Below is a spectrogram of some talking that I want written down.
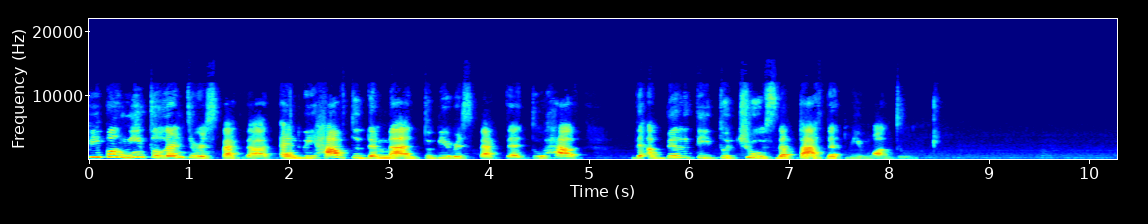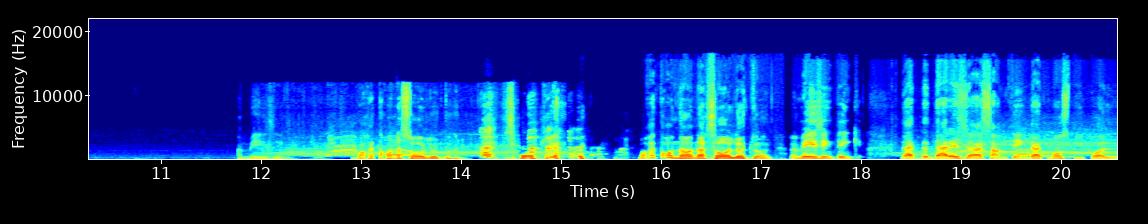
people need to learn to respect that. And we have to demand to be respected, to have the ability to choose the path that we want to. Amazing. Bakit ako na-solo doon? Sorry. Bakit ako na na-solo doon? Amazing. Thank you. That, that, that is uh, something that most people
